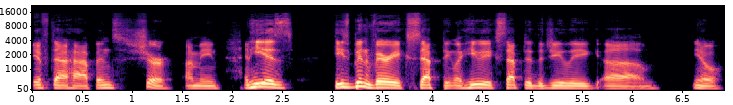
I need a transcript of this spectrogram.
If that happens, sure. I mean, and he is he's been very accepting. Like he accepted the G League, um, you know,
